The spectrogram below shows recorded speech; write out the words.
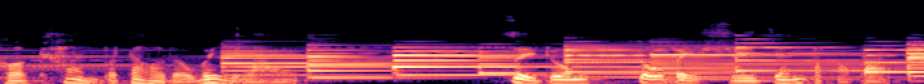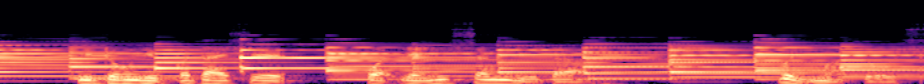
和看不到的未来，最终都被时间打败。你终于不再是我人生里的讳莫如深，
